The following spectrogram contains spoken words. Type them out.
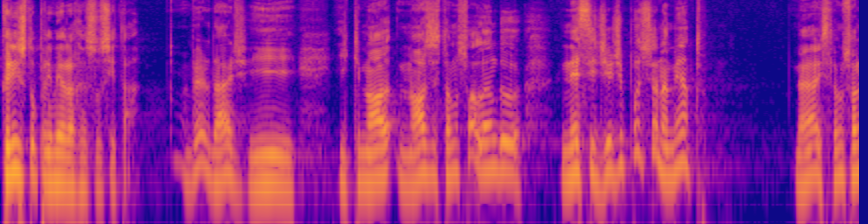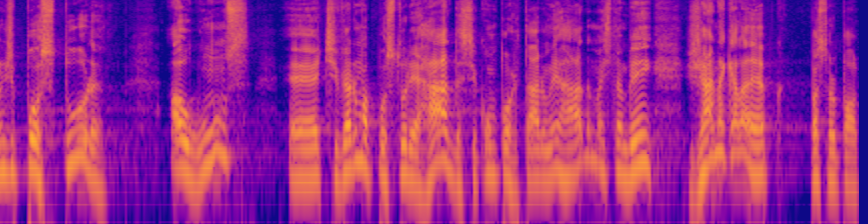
Cristo primeiro a ressuscitar. Verdade. E, e que nós, nós estamos falando nesse dia de posicionamento. Né? Estamos falando de postura. Alguns é, tiveram uma postura errada, se comportaram errada, mas também já naquela época, Pastor Paulo,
